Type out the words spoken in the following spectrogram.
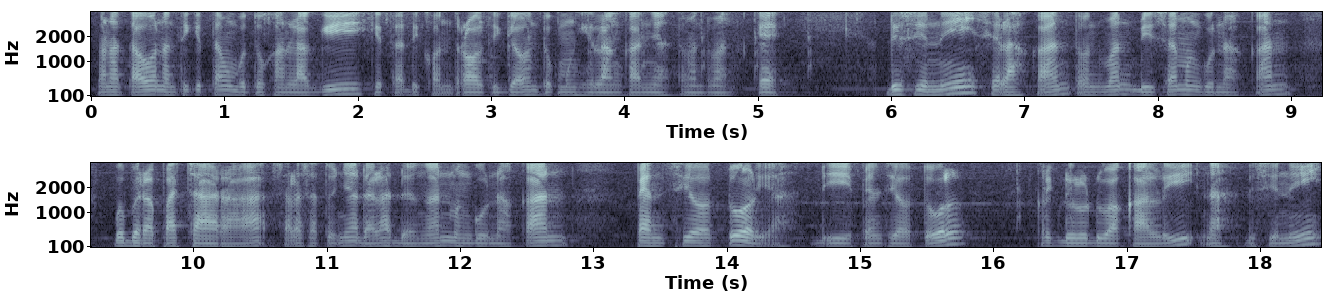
Mana tahu nanti kita membutuhkan lagi kita di kontrol 3 untuk menghilangkannya teman-teman. Oke di sini silahkan teman-teman bisa menggunakan beberapa cara. Salah satunya adalah dengan menggunakan pencil tool ya. Di pencil tool klik dulu dua kali. Nah, di sini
